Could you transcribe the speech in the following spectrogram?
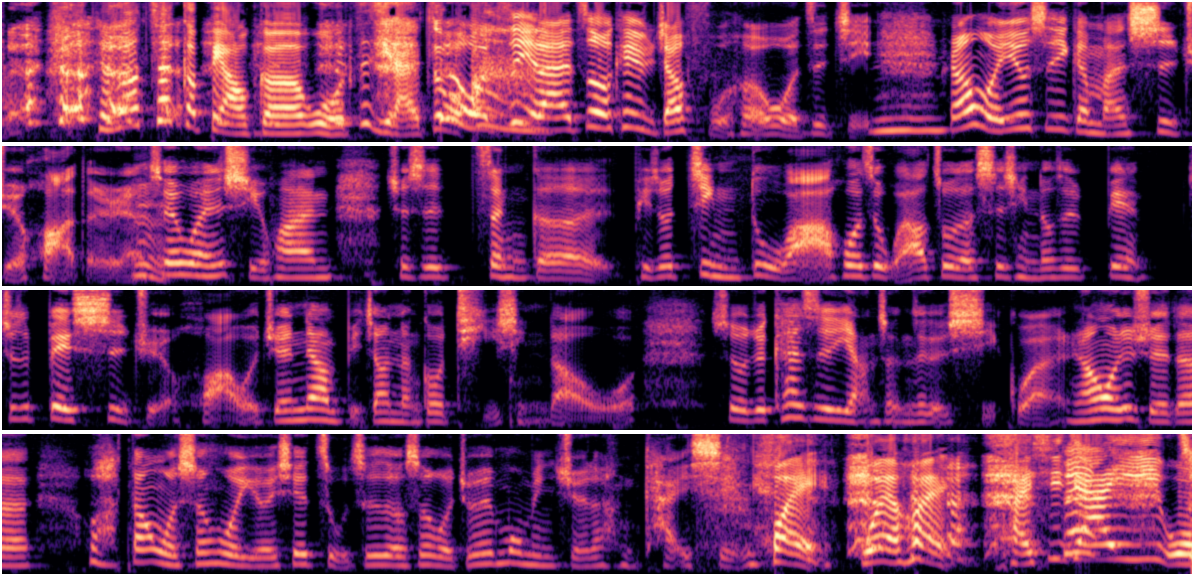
可是说这个表格我自己来做，对我自己来做，可以比较符合我自己。然后我又是一个蛮视觉化的人，所以我很喜欢，就是整个比如说进度啊，或者我要做的事情都是变。就是被视觉化，我觉得那样比较能够提醒到我，所以我就开始养成这个习惯。然后我就觉得，哇，当我生活有一些组织的时候，我就会莫名觉得很开心。会，我也会，凯西加一，我会。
